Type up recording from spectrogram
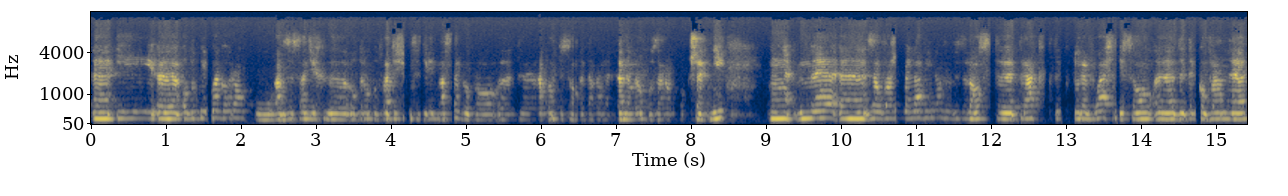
E, I e, od ubiegłego roku, a w zasadzie e, od roku 2019, bo te raporty są wydawane w danym roku za rok poprzedni, my zauważymy lawinowy wzrost praktyk, które właśnie są dedykowane E,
